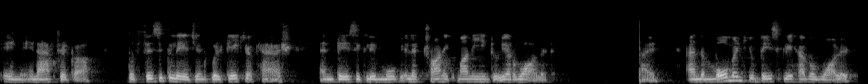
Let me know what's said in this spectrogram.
in, in Africa. The physical agent will take your cash and basically move electronic money into your wallet, right? And the moment you basically have a wallet,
